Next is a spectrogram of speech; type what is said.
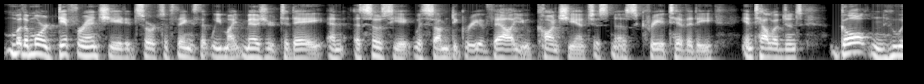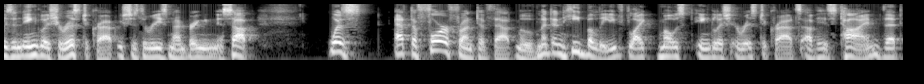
the more differentiated sorts of things that we might measure today and associate with some degree of value conscientiousness, creativity, intelligence. Galton, who was an English aristocrat, which is the reason I'm bringing this up, was at the forefront of that movement. And he believed, like most English aristocrats of his time, that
